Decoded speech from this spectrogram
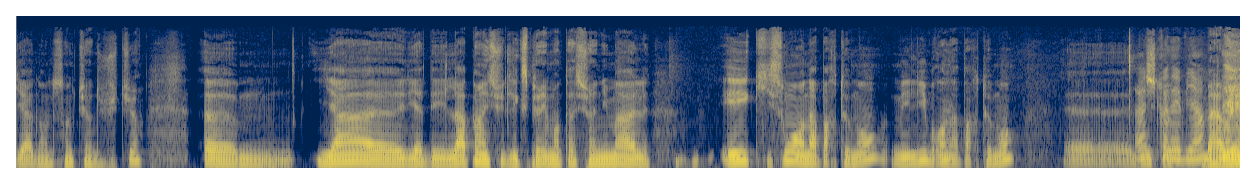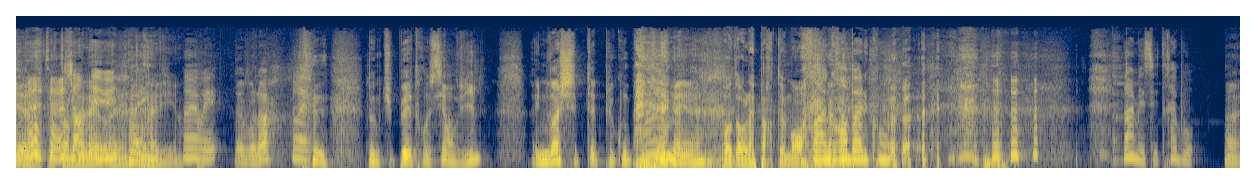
y a dans le sanctuaire du futur, euh, il y, a, euh, il y a des lapins issus de l'expérimentation animale et qui sont en appartement, mais libres en Mm. appartement. Euh, ah, je connais euh, bien. Bah oui, euh, t'en J'en avais, ai eu, ouais, vu, hein. Ouais, ouais, ben voilà. ouais. Donc tu peux être aussi en ville. Une vache, c'est peut-être plus compliqué, mais Oh, dans l'appartement. Enfin, un grand balcon. non, mais c'est très beau. Ouais.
